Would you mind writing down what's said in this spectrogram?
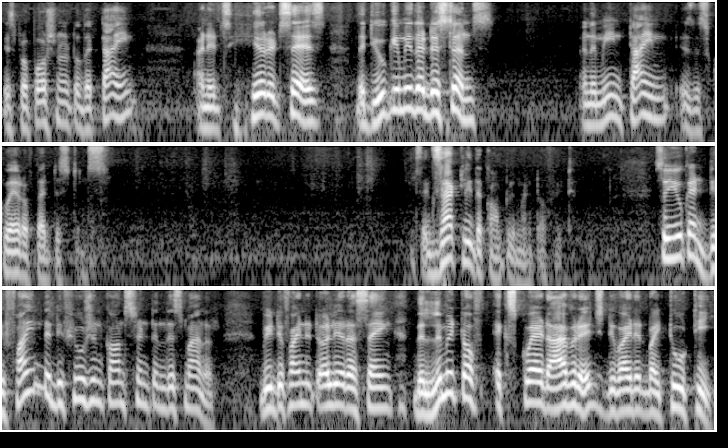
is proportional to the time and it's here it says that you give me the distance and the mean time is the square of that distance. It is exactly the complement of it. So you can define the diffusion constant in this manner. We defined it earlier as saying the limit of x squared average divided by 2t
